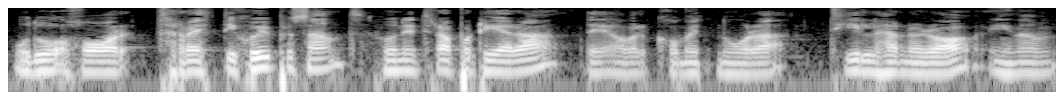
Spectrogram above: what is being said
Och då har 37 procent hunnit rapportera. Det har väl kommit några till här nu då innan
